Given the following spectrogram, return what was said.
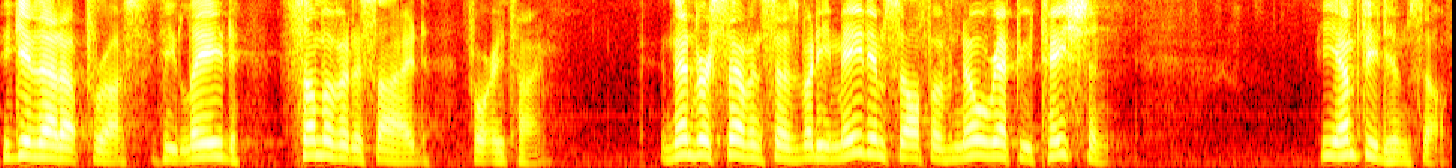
He gave that up for us. He laid some of it aside for a time. And then verse 7 says, But he made himself of no reputation. He emptied himself.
